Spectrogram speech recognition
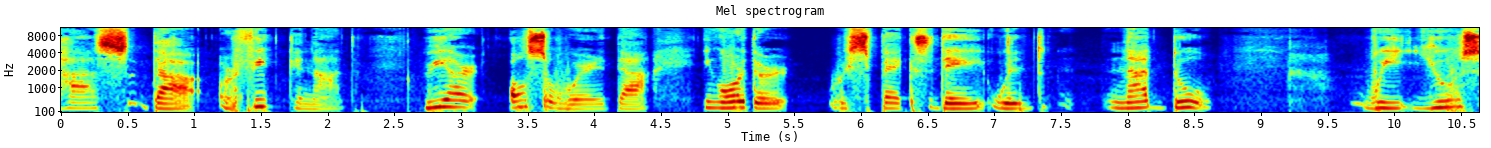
tasks that our feet cannot. We are also aware that in other respects they will not do. We use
